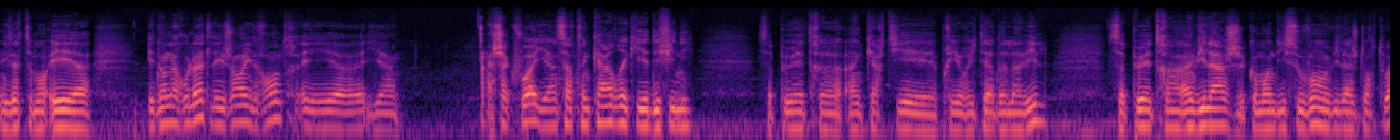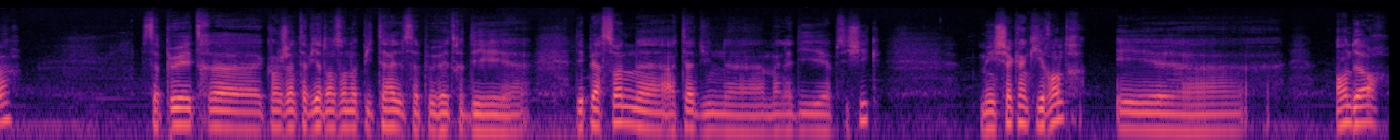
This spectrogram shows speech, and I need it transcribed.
Exactement. Et, euh, et dans la roulotte, les gens, ils rentrent et euh, il y a, à chaque fois, il y a un certain cadre qui est défini. Ça peut être un quartier prioritaire de la ville. Ça peut être un village, comme on dit souvent, un village dortoir. Ça peut être, euh, quand j'interviens dans un hôpital, ça peut être des, euh, personnes euh, atteintes d'une maladie psychique. Mais chacun qui rentre est en dehors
